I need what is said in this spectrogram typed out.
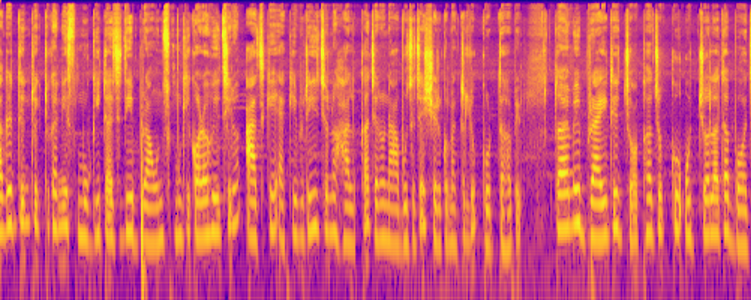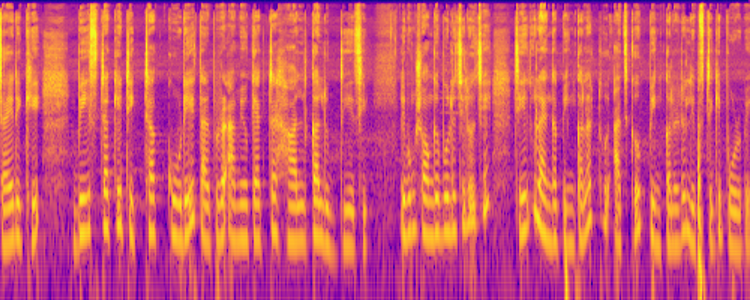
আগের দিন তো একটুখানি স্মোকি টাচ দিয়ে ব্রাউন স্মোকি করা হয়েছিল। আজকে একেবারেই যেন হালকা যেন না বোঝা যায় সেরকম একটা লুক করতে হবে। তো আমি ব্রাইডের যথাযোগ্য উজ্জ্বলতা বজায় রেখে বেসটাকে ঠিকঠাক করে তারপর আমি ওকে একটা হালকা লুক দিয়েছি। এবং সঙ্গে বলেছিল যে, যেহেতু লেহেঙ্গা পিঙ্ক কালার তো আজকেও পিঙ্ক কালারের লিপস্টিকই পরবে।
